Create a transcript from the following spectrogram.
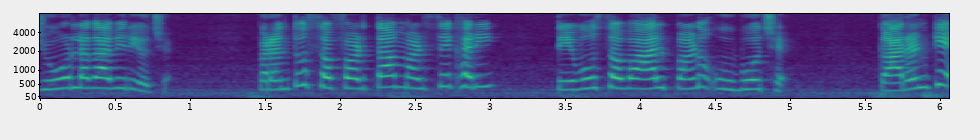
જોર લગાવી રહ્યો છે. પરંતુ સફળતા મળશે ખરી? તેવો સવાલ પણ ઊભો છે. કારણ કે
